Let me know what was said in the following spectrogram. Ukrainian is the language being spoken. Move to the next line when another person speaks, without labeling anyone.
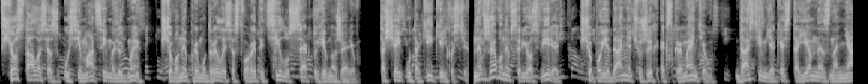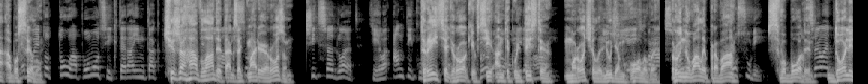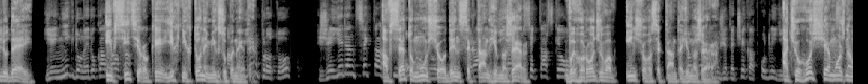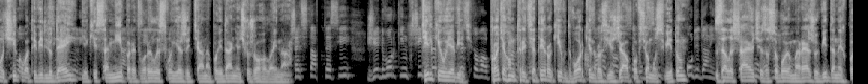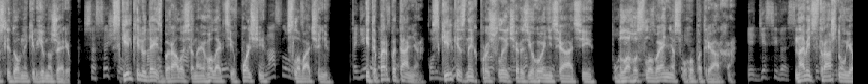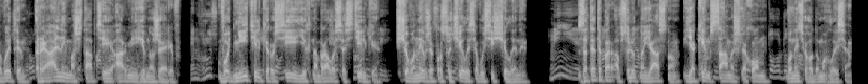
Що сталося з усіма цими людьми, що вони примудрилися створити цілу секту гівножерів? Та ще й у такій кількості. Невже вони всерйоз вірять, що поїдання чужих екскрементів дасть їм якесь таємне знання або силу? Чи жага влади так затьмарює розум? 30 років ці антикультисти морочили людям голови, руйнували права, свободи, долі людей, і всі ці роки їх ніхто не міг зупинити.
А все тому, що один сектант гівножер
Вигороджував іншого сектанта гівножера. А чого ще можна очікувати від людей, які самі перетворили своє життя на поїдання чужого лайна?
Тільки уявіть, протягом 30 років Дворкін роз'їжджав по всьому світу,
залишаючи за собою мережу відданих послідовників гівножерів. Скільки людей збиралося на його лекції в Польщі, Словаччині? І тепер питання: скільки з них пройшли через його ініціації благословення свого патріарха? Навіть страшно уявити реальний масштаб цієї армії гівножерів. В одній тільки Росії їх набралося стільки, що вони вже просочилися в усі щілини. Зате тепер абсолютно ясно, яким саме шляхом вони цього домоглися.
